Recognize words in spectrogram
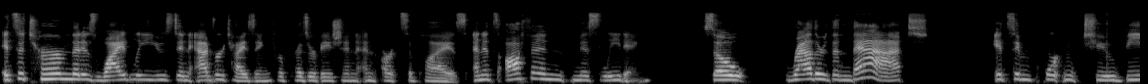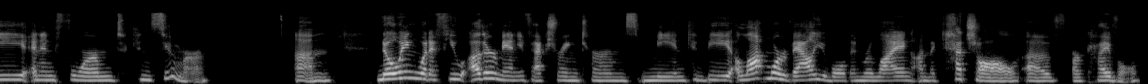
It's a term that is widely used in advertising for preservation and art supplies, and it's often misleading. So rather than that, it's important to be an informed consumer. Um, knowing what a few other manufacturing terms mean can be a lot more valuable than relying on the catch-all of archival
